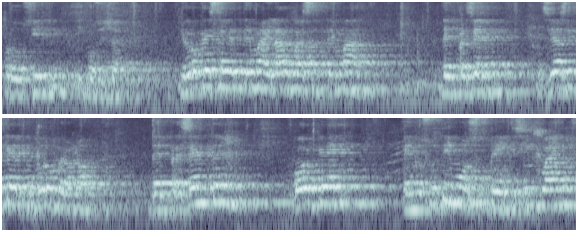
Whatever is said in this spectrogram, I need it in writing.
producir y cosechar. Yo creo que este tema del agua es un tema del presente. Decía así que del futuro, pero no. Del presente, porque en los últimos 25 años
